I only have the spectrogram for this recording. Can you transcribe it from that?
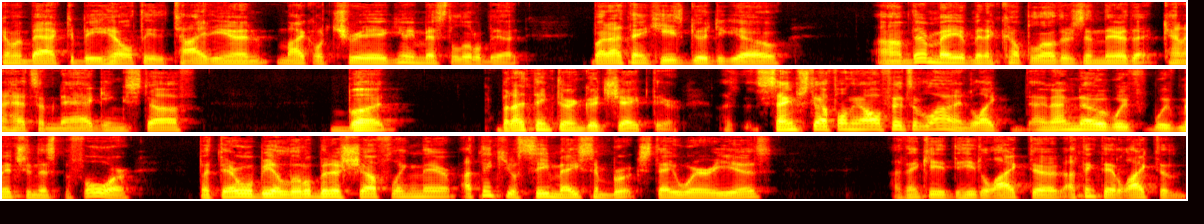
coming back to be healthy, the tight end, Michael Trigg, you know, he missed a little bit, but I think he's good to go. Um, there may have been a couple others in there that kind of had some nagging stuff, but but I think they're in good shape there. Uh, same stuff on the offensive line, like, and I know we've we've mentioned this before, but there will be a little bit of shuffling there. I think you'll see Mason Brooks stay where he is. I think he'd, he'd like to. I think they like to,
